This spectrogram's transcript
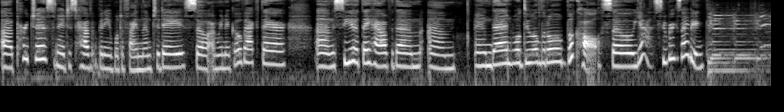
uh, purchase, and I just haven't been able to find them today. So I'm gonna go back there, um, see if they have them, um, and then we'll do a little book haul. So yeah, super exciting.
